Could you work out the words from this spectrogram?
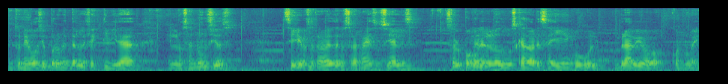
en tu negocio para aumentar la efectividad en los anuncios, síguenos a través de nuestras redes sociales. Solo pongan en los buscadores ahí en Google Bravio con V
